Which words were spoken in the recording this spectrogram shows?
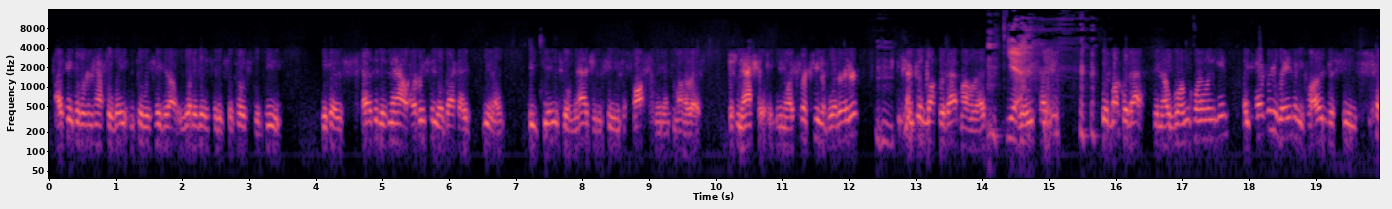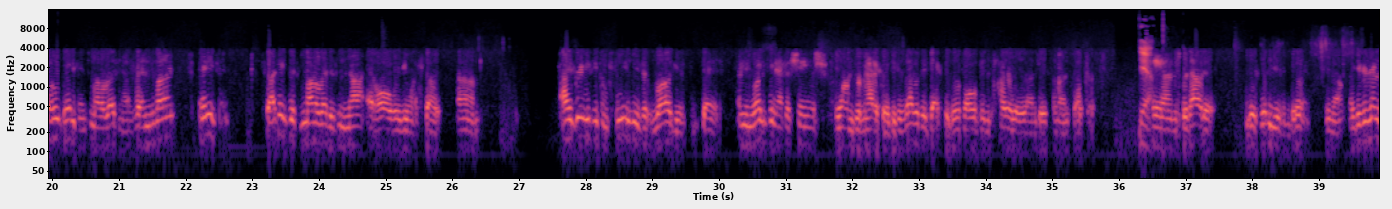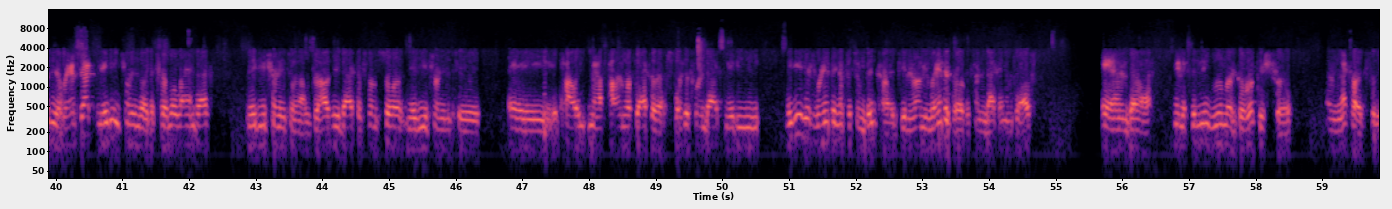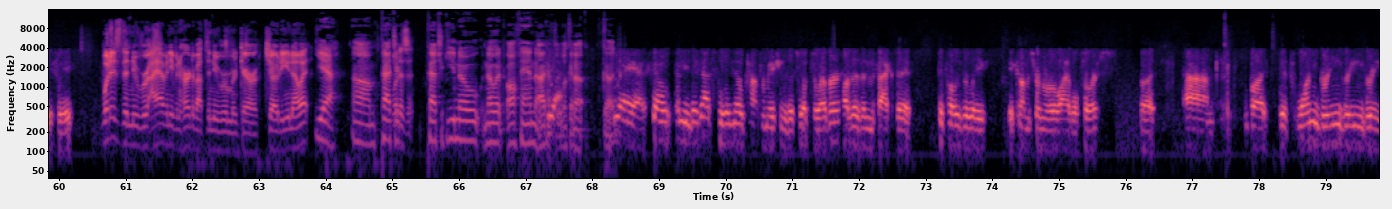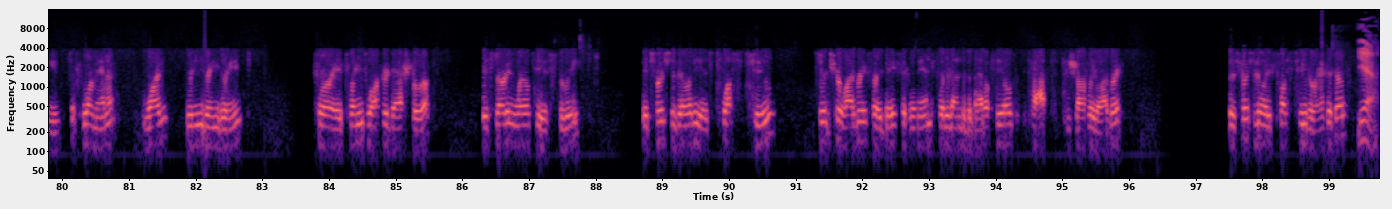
I think that we're going to have to wait until we figure out what it is that it's supposed to beat. Because as it is now, every single deck I, you know, begin to imagine seems awesome against Mono Red, just naturally. You know, like Phyrexian Obliterator, yeah, good luck with that, Mono Red. Yeah. Good luck with that. You know, Wurmcoil Engine. Like every random card just seems so good against Mono Red now. Vengevine, anything. So I think this Mono Red is not at all where you want to start. Um, I agree with you completely that Rug is dead. I mean, Rug's going to have to change form dramatically because that was a deck that revolved entirely around Jason Scepter. Yeah. And without it, what what are you even doing? You know, like if you're going to be a ramp deck, maybe you turn into like a turbo land deck. Maybe you turn into an Eldrazi deck of some sort. Maybe you turn into a poly, mass polymorph deck or a Splinter Twin deck. Maybe maybe you're just ramping up to some good cards. You know, I mean, Rampant Growth is coming back in M12. And uh, and if the new rumored Garruk is true, I mean, that card's pretty sweet. What is the new? I haven't even heard about the new rumored Garruk. Joe, do you know it? Yeah, um, Patrick. What is it? Patrick, you know know it offhand. I'd have Yeah. to look it up. Good. Yeah, yeah. So, I mean, there's absolutely no confirmation of this whatsoever, other than the fact that supposedly it comes from a reliable source. But, um, but it's one green, green, green to four mana. One green, green, green for a Planeswalker Dash Garruk. Its starting loyalty is three. Its first ability is plus two. Search your library for a basic land, put it onto the battlefield, tapped, and shuffle your library. His first ability is plus two to ramp it, though. Yeah.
